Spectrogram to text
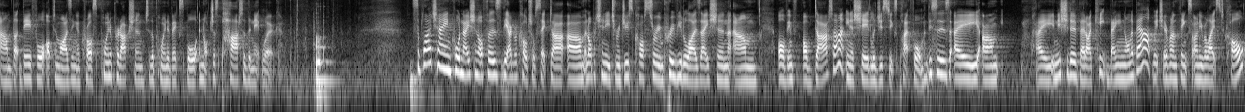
um, but therefore optimising across point of production to the point of export and not just part of the network. Supply chain coordination offers the agricultural sector um, an opportunity to reduce costs through improved utilisation um, of, of, data in a shared logistics platform. This is a um, a initiative that I keep banging on about, which everyone thinks only relates to coal,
